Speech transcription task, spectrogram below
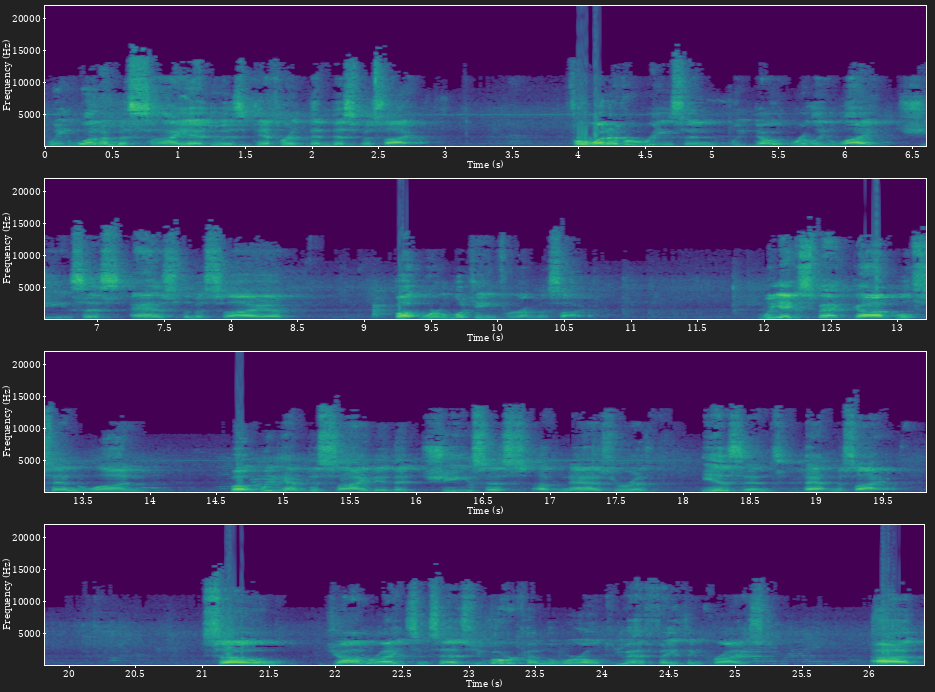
We want a Messiah who is different than this Messiah. For whatever reason, we don't really like Jesus as the Messiah, but we're looking for a Messiah. We expect God will send one, but we have decided that Jesus of Nazareth isn't that Messiah. So John writes and says, You've overcome the world, you have faith in Christ. Uh,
